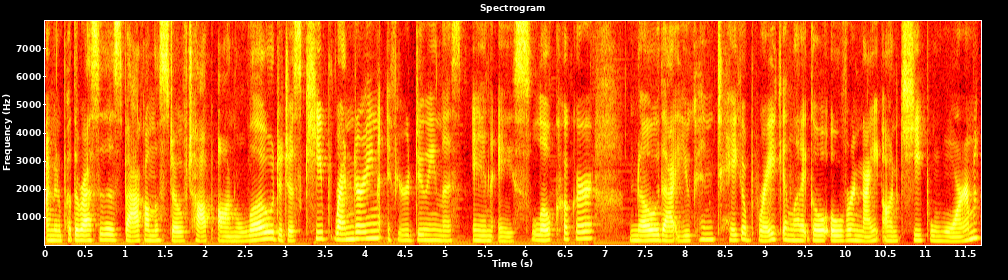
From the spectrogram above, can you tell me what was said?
I'm gonna put the rest of this back on the stove top on low to just keep rendering. If you're doing this in a slow cooker, know that you can take a break and let it go overnight on keep warm.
